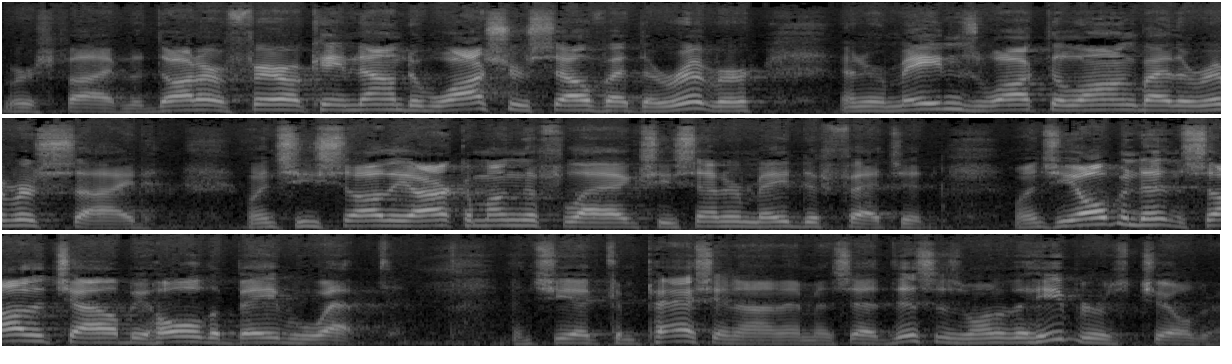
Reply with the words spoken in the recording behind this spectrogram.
Verse 5 The daughter of Pharaoh came down to wash herself at the river, and her maidens walked along by the river's side. When she saw the ark among the flags, she sent her maid to fetch it. When she opened it and saw the child, behold, the babe wept. And she had compassion on him and said, This is one of the Hebrews' children.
